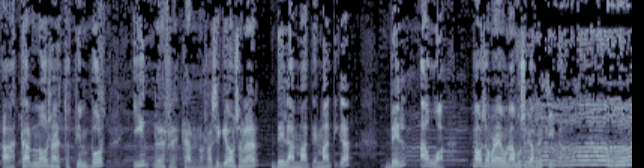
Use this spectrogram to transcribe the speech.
adaptarnos a estos tiempos y refrescarnos. Así que vamos a hablar de la matemática del agua. Vamos a poner una música fresquita.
